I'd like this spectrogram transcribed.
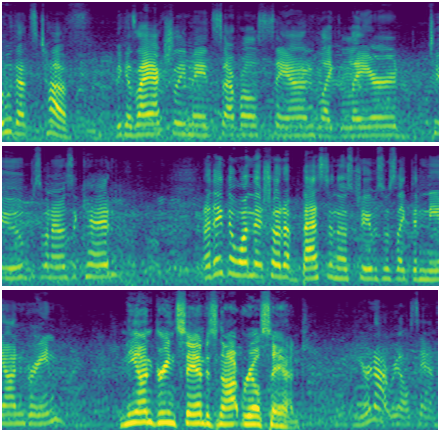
Ooh, that's tough because I actually made several sand like layered tubes when I was a kid. And I think the one that showed up best in those tubes was like the neon green. Neon green sand is not real sand. You're not real sand.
